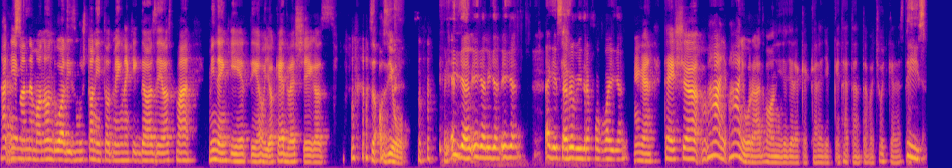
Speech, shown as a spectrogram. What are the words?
Hát Persze. nyilván nem a non-dualizmus tanítod még nekik, de azért azt már mindenki érti, hogy a kedvesség az, az, az jó. igen, igen, igen, igen. Egészen rövidre fogva, igen. Igen. Te is uh, hány, hány órád van így a gyerekekkel egyébként hetente, vagy hogy kell ezt? Tíz.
